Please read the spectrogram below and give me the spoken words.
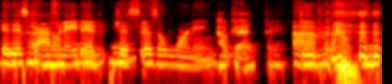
it is caffeinated, just as a warning. Okay. Um,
